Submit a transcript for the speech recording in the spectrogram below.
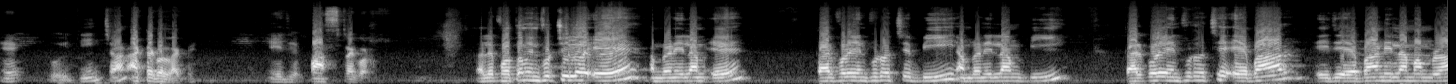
এক, দুই, তিন, চার, আটটা গড় লাগবে। এই যে পাঁচটা গড় তাহলে প্রথম ইনপুট ছিল এ আমরা নিলাম এ তারপরে ইনপুট হচ্ছে বি আমরা নিলাম বি তারপরে ইনপুট হচ্ছে এবার এই যে এবার নিলাম আমরা।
